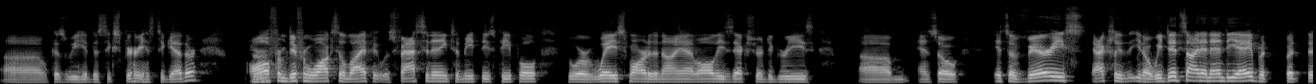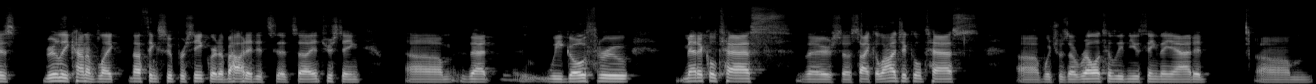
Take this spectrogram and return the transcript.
because we had this experience together, sure. all from different walks of life. It was fascinating to meet these people who are way smarter than I am, all these extra degrees, um, and so it's a very actually, you know, we did sign an NDA, but but there's really kind of like nothing super secret about it. It's it's uh, interesting um, that we go through medical tests. There's psychological tests, uh, which was a relatively new thing they added, um,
